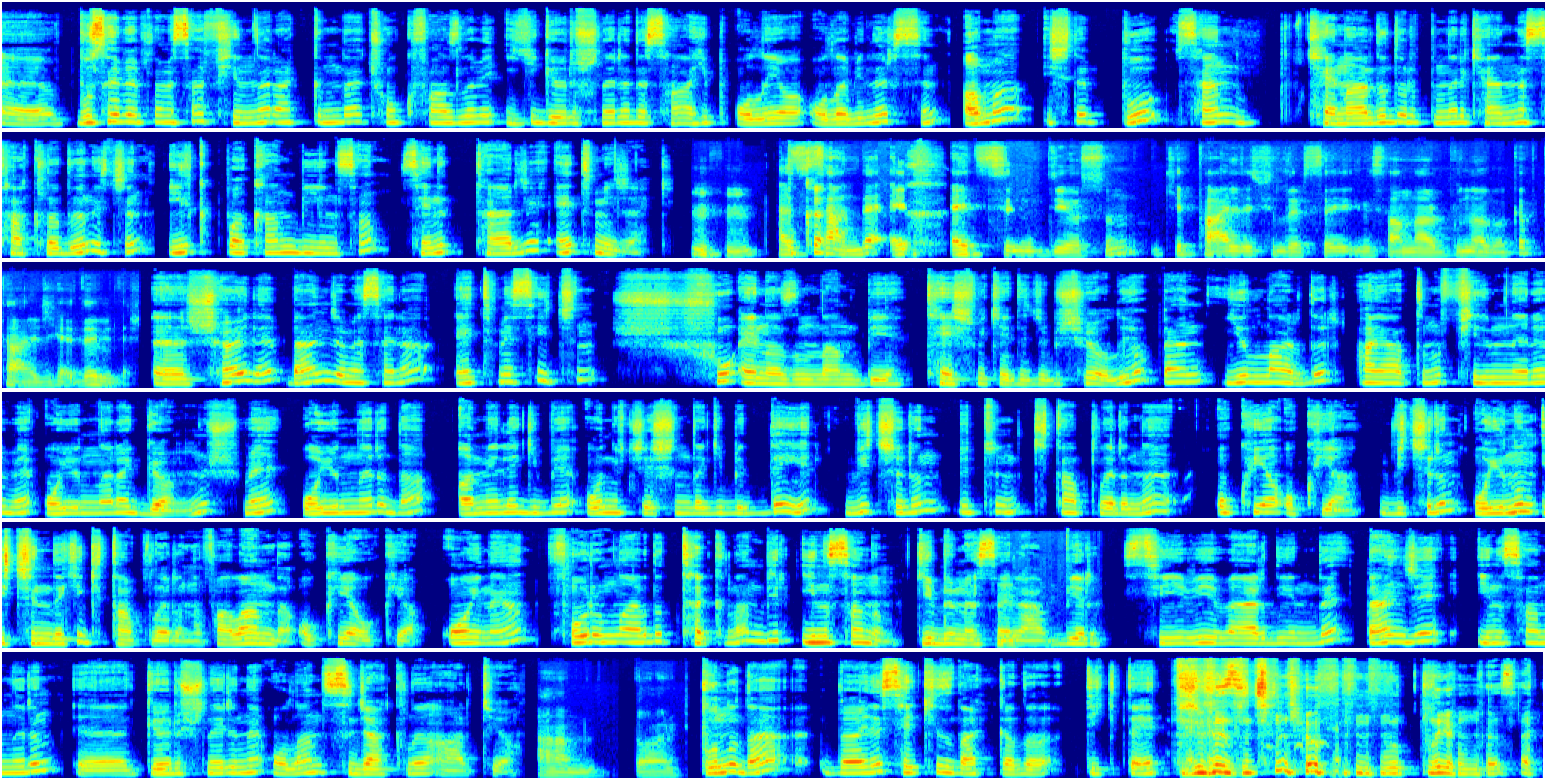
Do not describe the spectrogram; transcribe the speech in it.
ee, bu sebeple mesela filmler hakkında çok fazla ve iyi görüşlere de sahip oluyor olabilirsin. Ama işte bu sen kenarda durup bunları kendine sakladığın için ilk bakan bir insan seni tercih etmeyecek. Hı hı. Ha, sen de et, etsin diyorsun ki paylaşılırsa insanlar buna bakıp tercih edebilir. Ee, şöyle bence mesela etmesi için şu en azından bir teşvik edici bir şey oluyor. Ben yıllardır hayatımı filmlere ve oyunlara gömmüş ve oyunları da amele gibi 13 yaşında gibi değil Witcher'ın bütün kitaplarını okuya okuya Witcher'ın oyunun içindeki kitaplarını falan da okuya okuya oynayan forumlarda takılan bir insanım gibi mesela bir CV verdiğinde bence insanların e, görüşlerine olan sıcaklığı artıyor. Anladım. Doğru. Bunu da böyle 8 dakikada dikte ettiğimiz için çok mutluyum mesela.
